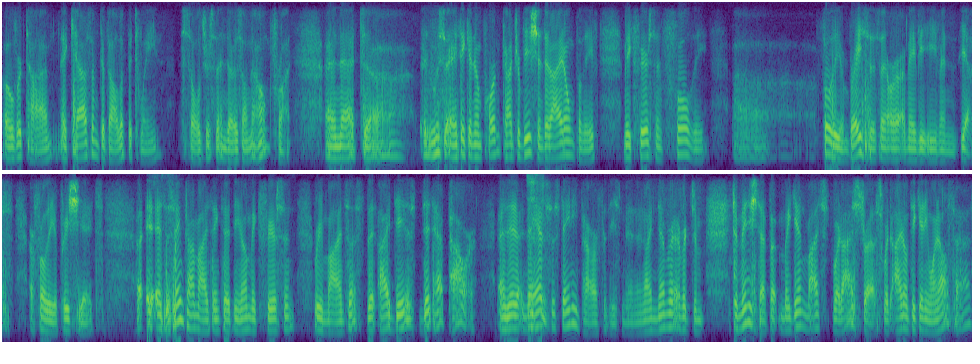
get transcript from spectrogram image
over time, a chasm developed between soldiers and those on the home front. And that uh, it was, I think, an important contribution that I don't believe McPherson fully uh, fully embraces, or maybe even yes, or fully appreciates. Uh, at the same time, I think that you know McPherson reminds us that ideas did have power, and they, they had sustaining power for these men. And I never ever dim- diminish that. But again, my, what I stress, what I don't think anyone else has,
